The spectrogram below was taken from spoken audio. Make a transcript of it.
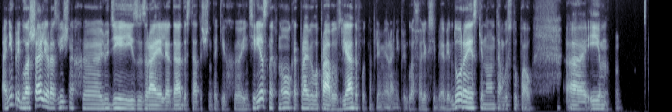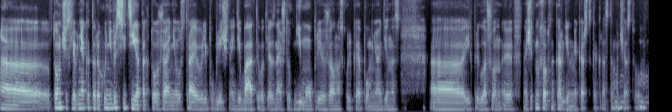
Они приглашали различных э, людей из Израиля, да, достаточно таких э, интересных, но, как правило, правых взглядов. Вот, например, они приглашали к себе Виктора Эскина, он там выступал. Э, и в том числе в некоторых университетах тоже они устраивали публичные дебаты. Вот я знаю, что в ГИМО приезжал, насколько я помню, один из э, их приглашен, э, значит, ну, собственно, Каргин, мне кажется, как раз там участвовал.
